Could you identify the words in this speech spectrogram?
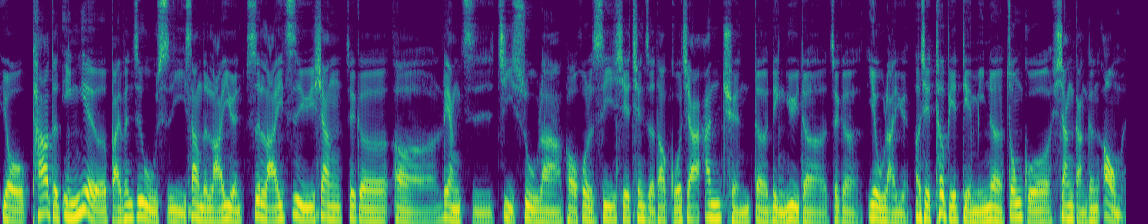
有它的营业额百分之五十以上的来源是来自于像这个呃。呃，量子技术啦，哦，或者是一些牵扯到国家安全的领域的这个业务来源，而且特别点名了中国香港跟澳门。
